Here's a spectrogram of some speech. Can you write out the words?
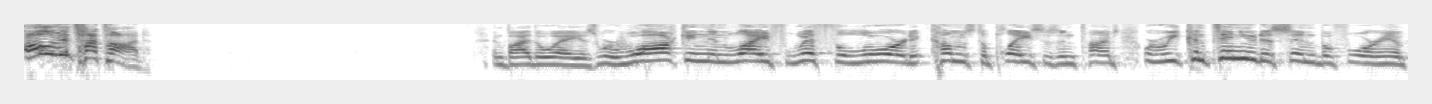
All of it's hatad. And by the way, as we're walking in life with the Lord, it comes to places and times where we continue to sin before Him,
